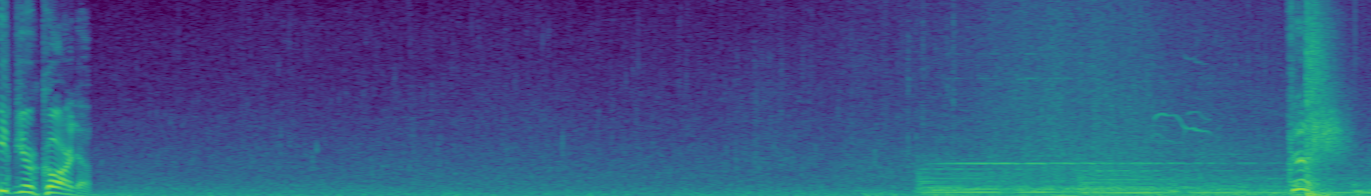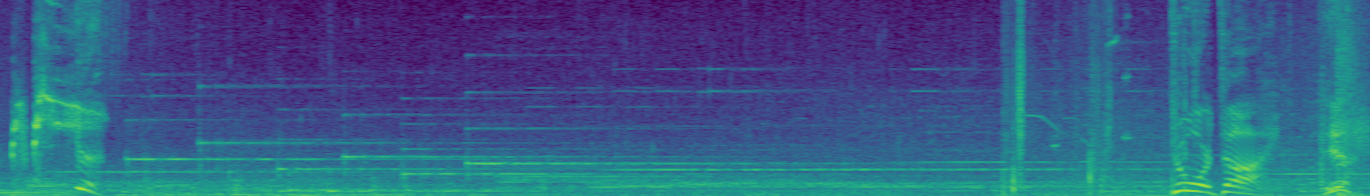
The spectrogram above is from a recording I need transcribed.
Keep your guard up. Do or die.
